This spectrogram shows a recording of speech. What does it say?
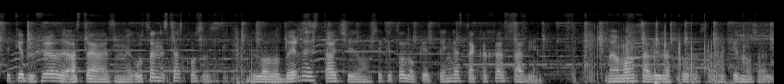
Así que prefiero hasta me gustan estas cosas. Lo verde está chido. Sé que todo lo que tenga esta caja está bien. vamos a abrir las cosas, a ver qué nos sale.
